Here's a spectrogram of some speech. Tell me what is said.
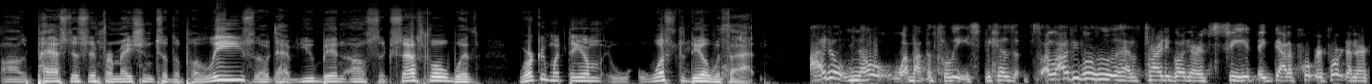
uh, pass this information to the police, or have you been unsuccessful with working with them? What's the deal with that? I don't know about the police because a lot of people who have tried to go in there and see if they got a po- report down there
